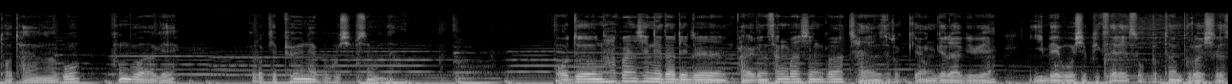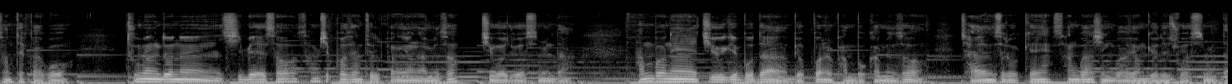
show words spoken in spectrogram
더 다양하고 풍부하게 그렇게 표현해 보고 싶습니다. 어두운 하반신의 다리를 밝은 상반신과 자연스럽게 연결하기 위해 250 픽셀의 소프트한 브러쉬를 선택하고 투명도는 10에서 30%를 병행하면서 지워주었습니다. 한 번에 지우기보다 몇 번을 반복하면서 자연스럽게 상반신과 연결해 주었습니다.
